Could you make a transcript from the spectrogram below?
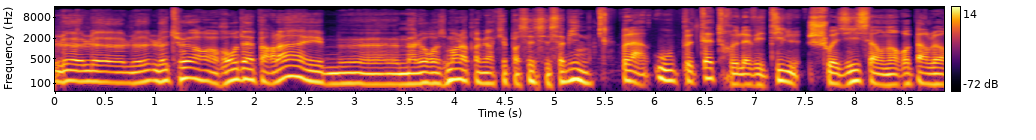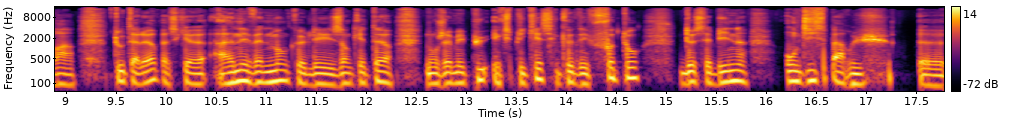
le, le, le, le tueur rôdait par là et euh, malheureusement la première qui est passée c'est Sabine. Voilà. Ou peut-être l'avait-il choisi, ça on en reparlera tout à l'heure, parce que un événement que les enquêteurs n'ont jamais pu expliquer, c'est que des photos de Sabine ont disparu euh,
